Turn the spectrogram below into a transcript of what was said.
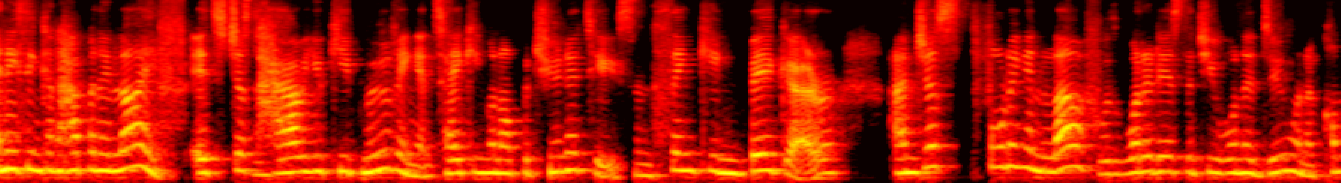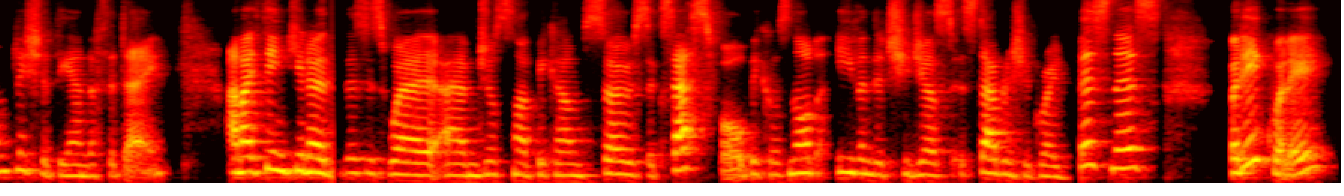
anything can happen in life. It's just how you keep moving and taking on opportunities and thinking bigger and just falling in love with what it is that you want to do and accomplish at the end of the day. And I think, you know, this is where um, Jyotsna becomes so successful because not even did she just establish a great business, but equally,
